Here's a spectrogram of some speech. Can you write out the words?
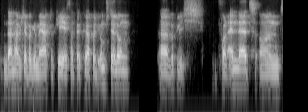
Und dann habe ich aber gemerkt, okay, jetzt hat der Körper die Umstellung äh, wirklich vollendet und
